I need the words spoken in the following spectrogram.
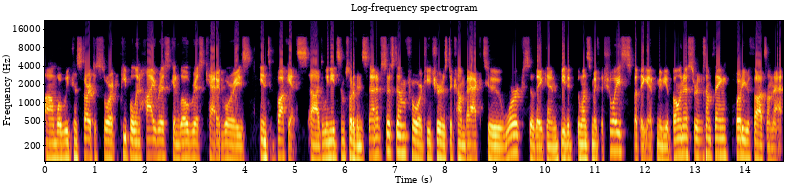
um, where we can start to sort people in high risk and low risk categories into buckets? Uh, do we need some sort of incentive system for teachers to come back to work so they can be the, the ones to make the choice, but they get maybe a bonus or something? What are your thoughts on that?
